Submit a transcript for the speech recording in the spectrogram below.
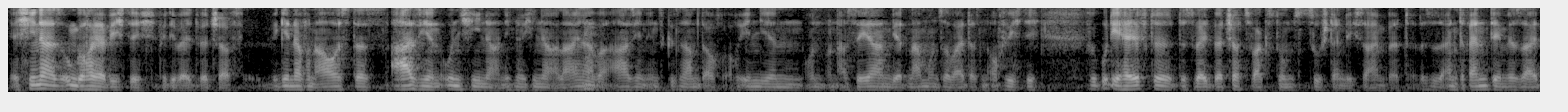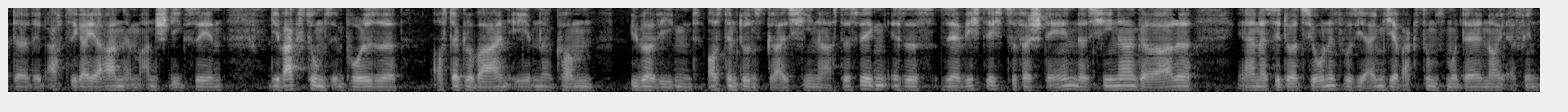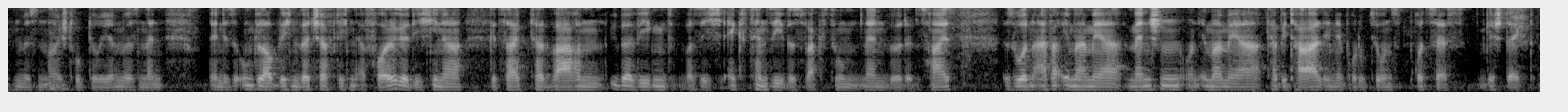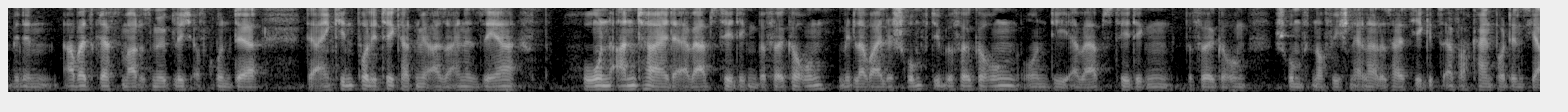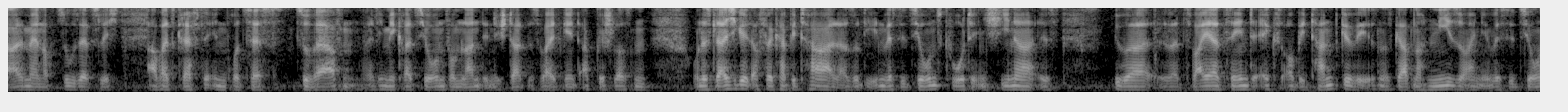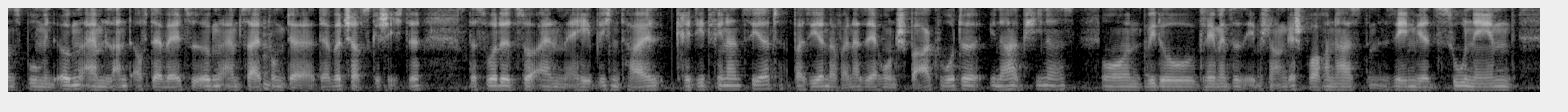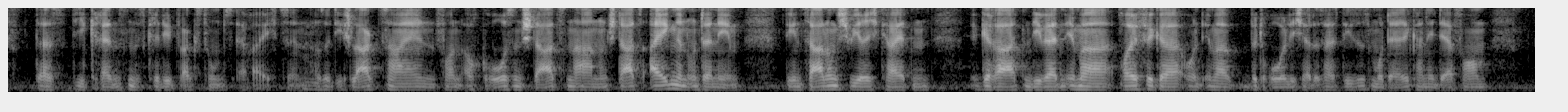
Ja, China ist ungeheuer wichtig für die Weltwirtschaft. Wir gehen davon aus, dass Asien und China, nicht nur China allein, mhm. aber Asien insgesamt, auch, auch Indien und, und ASEAN, Vietnam und so weiter sind auch wichtig, für gut die Hälfte des Weltwirtschaftswachstums zuständig sein wird. Das ist ein Trend, den wir seit äh, den 80er Jahren im Anstieg sehen. Die Wachstumsimpulse auf der globalen Ebene kommen überwiegend aus dem Dunstkreis Chinas. Deswegen ist es sehr wichtig zu verstehen, dass China gerade in einer Situation ist, wo sie eigentlich ihr Wachstumsmodell neu erfinden müssen, neu strukturieren müssen. Denn, denn diese unglaublichen wirtschaftlichen Erfolge, die China gezeigt hat, waren überwiegend, was ich extensives Wachstum nennen würde. Das heißt, es wurden einfach immer mehr Menschen und immer mehr Kapital in den Produktionsprozess gesteckt. Mit den Arbeitskräften war das möglich. Aufgrund der, der Ein-Kind-Politik hatten wir also eine sehr hohen Anteil der erwerbstätigen Bevölkerung. Mittlerweile schrumpft die Bevölkerung und die erwerbstätigen Bevölkerung schrumpft noch viel schneller. Das heißt, hier gibt es einfach kein Potenzial mehr, noch zusätzlich Arbeitskräfte in den Prozess zu werfen. Die Migration vom Land in die Stadt ist weitgehend abgeschlossen. Und das Gleiche gilt auch für Kapital. Also die Investitionsquote in China ist über, über zwei Jahrzehnte exorbitant gewesen. Es gab noch nie so einen Investitionsboom in irgendeinem Land auf der Welt zu irgendeinem Zeitpunkt der, der Wirtschaftsgeschichte. Das wurde zu einem erheblichen Teil kreditfinanziert, basierend auf einer sehr hohen Sparquote innerhalb Chinas. Und wie du, Clemens, es eben schon angesprochen hast, sehen wir zunehmend, dass die Grenzen des Kreditwachstums erreicht sind. Also die Schlagzeilen von auch großen staatsnahen und staatseigenen Unternehmen, die in Zahlungsschwierigkeiten geraten, die werden immer häufiger und immer bedrohlicher. Das heißt, dieses Modell kann in der Form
